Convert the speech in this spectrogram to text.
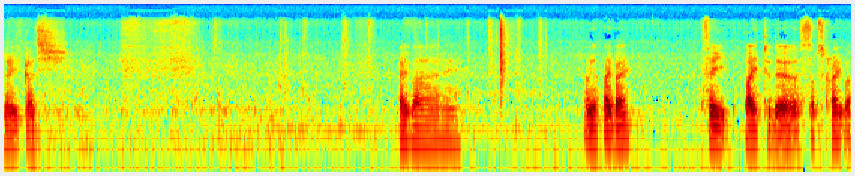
여기까지. 바이바이. 아니야, 바이바이. Say bye to the subscriber.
